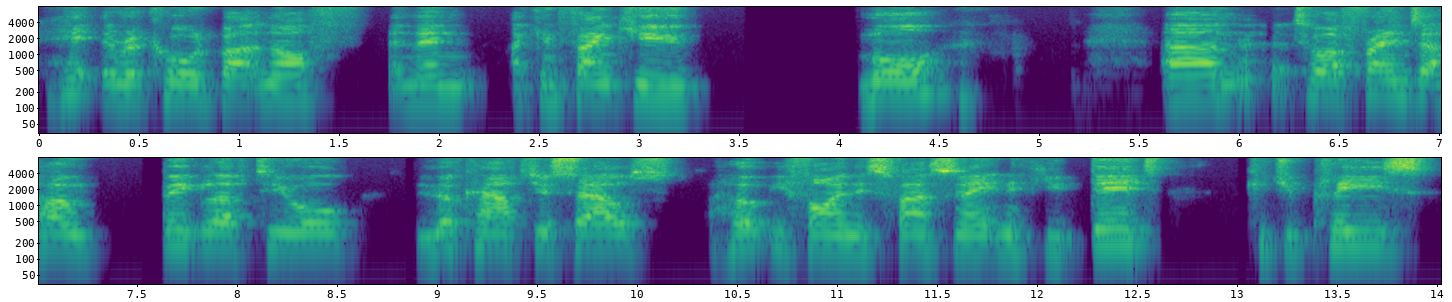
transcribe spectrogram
hit the record button off, and then I can thank you more. Um, to our friends at home, big love to you all. Look after yourselves. I hope you find this fascinating. If you did, could you please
